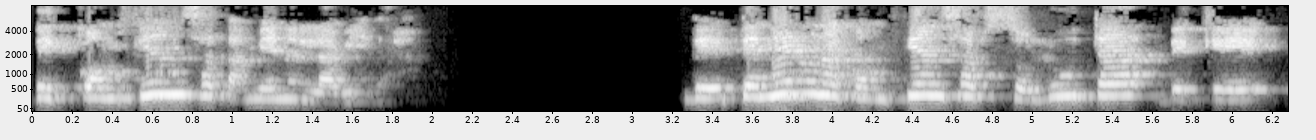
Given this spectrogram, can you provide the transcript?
de confianza también en la vida, de tener una confianza absoluta de que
